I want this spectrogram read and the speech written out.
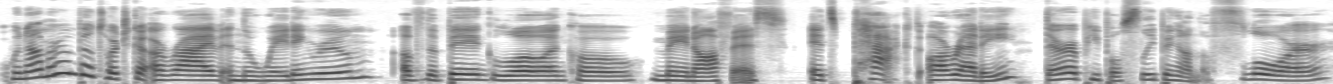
When Amuro and Beltorchika arrive in the waiting room of the big Co. main office, it's packed already. There are people sleeping on the floor,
